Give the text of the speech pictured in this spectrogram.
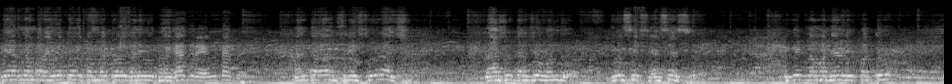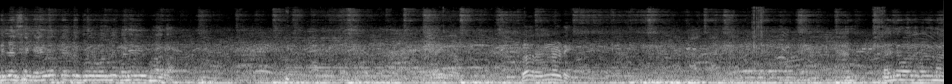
ಪಿ ಆರ್ ನಂಬರ್ ಐವತ್ತೇಳು ತೊಂಬತ್ತೇಳು ಗಣಿ ವಿಭಾಗ. ನಂತರ ಶ್ರೀ ಶಿವರಾಜ್ ಕ್ಲಾಸು ದರ್ಜೆ ಒಂದು G six S S ticket number ಹನ್ನೆರಡು ಇಪ್ಪತ್ತು ಬಿಲ್ ಸಂಖ್ಯೆ ಐವತ್ತೆಂಟು ಜೀರೋ ಒಂದು ಗಣಿ ವಿಭಾಗ. ಸರ್ ಇಲ್ಲಿ ನೋಡಿ ಧನ್ಯವಾದಗಳನ್ನ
